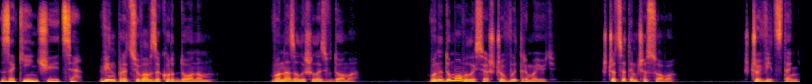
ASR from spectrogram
закінчується. Він працював за кордоном. Вона залишилась вдома. Вони домовилися, що витримають, що це тимчасово, що відстань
